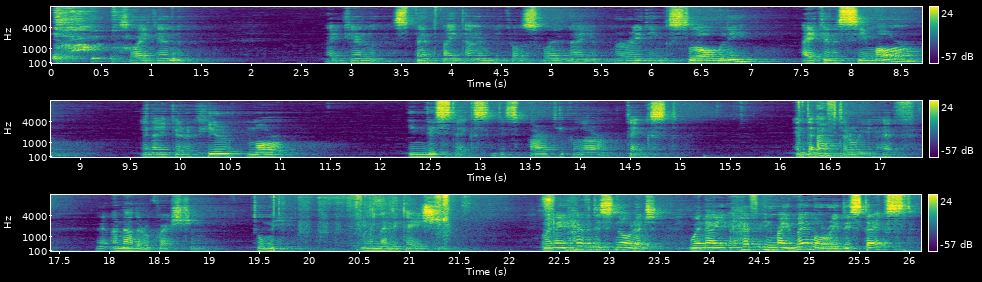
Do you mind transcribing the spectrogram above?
so I can I can spend my time because when I'm reading slowly, I can see more and I can hear more in this text, this particular text. And after we have Uh, another question to me in meditation. When I have this knowledge, when I have in my memory this text,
